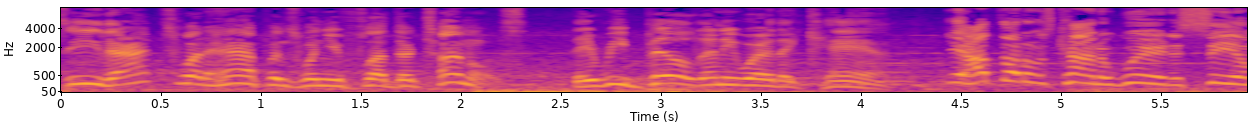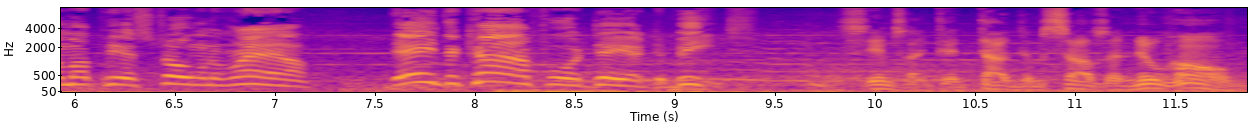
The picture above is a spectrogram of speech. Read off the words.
See, that's what happens when you flood their tunnels. They rebuild anywhere they can. Yeah, I thought it was kind of weird to see them up here strolling around. They ain't the kind for a day at the beach. Seems like they dug themselves a new home.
